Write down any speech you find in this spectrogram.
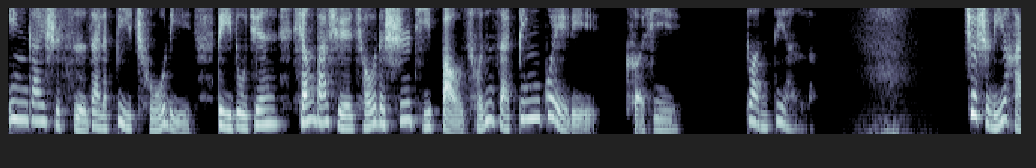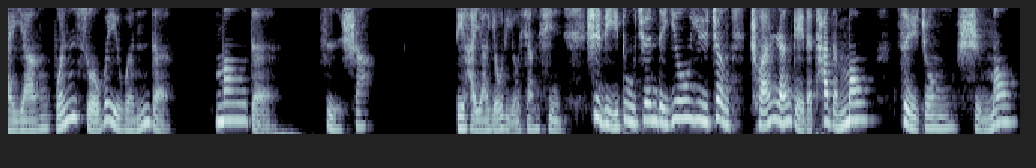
应该是死在了壁橱里。李杜鹃想把雪球的尸体保存在冰柜里，可惜断电了。这是李海洋闻所未闻的猫的自杀。李海洋有理由相信，是李杜鹃的忧郁症传染给了他的猫，最终使猫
